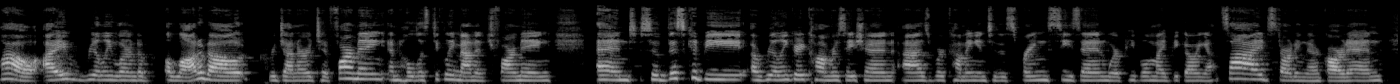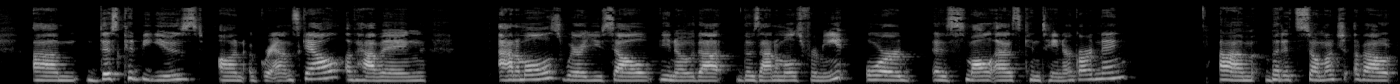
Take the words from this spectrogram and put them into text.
wow, I really learned a, a lot about regenerative farming and holistically managed farming. And so this could be a really great conversation as we're coming into the spring season where people might be going outside, starting their garden. Um, this could be used on a grand scale of having animals where you sell, you know, that those animals for meat or as small as container gardening. Um, but it's so much about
